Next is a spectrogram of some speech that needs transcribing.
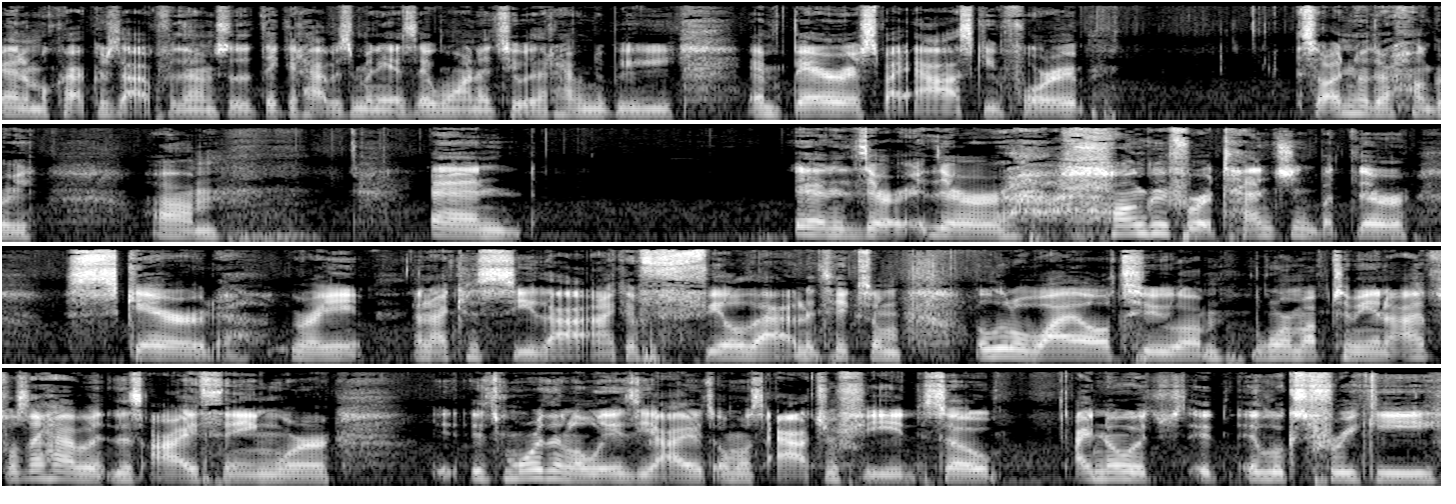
animal crackers out for them so that they could have as many as they wanted to without having to be embarrassed by asking for it. So I know they're hungry, um, and and they're they're hungry for attention, but they're scared, right? And I can see that, I can feel that, and it takes them a little while to um, warm up to me. And I plus I have this eye thing where it's more than a lazy eye; it's almost atrophied. So I know it, it looks freaky,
